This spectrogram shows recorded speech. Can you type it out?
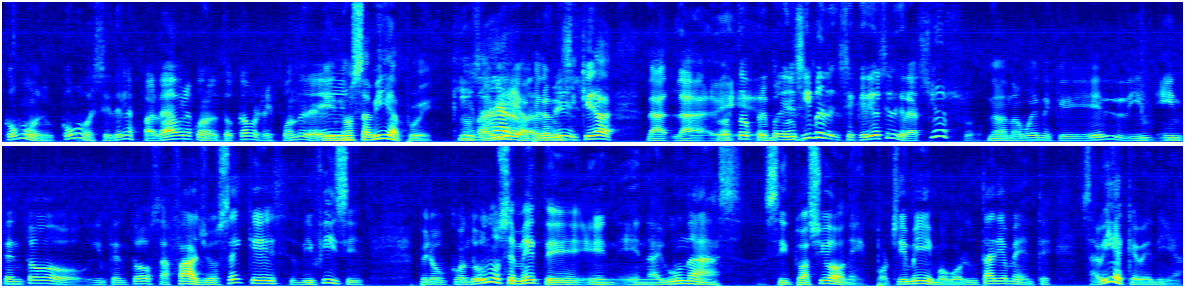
¿Cómo, cómo va a ceder la palabra cuando le tocaba responder a Y él? no sabía, pues. No sabía, pero ni siquiera la... la No eh, Encima se quería hacer gracioso. no, no, bueno, es que él in- intentó, intentó zafar. Yo sé que es difícil, pero cuando uno se mete en, en algunas situaciones por sí mismo, voluntariamente, sabía que venía.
